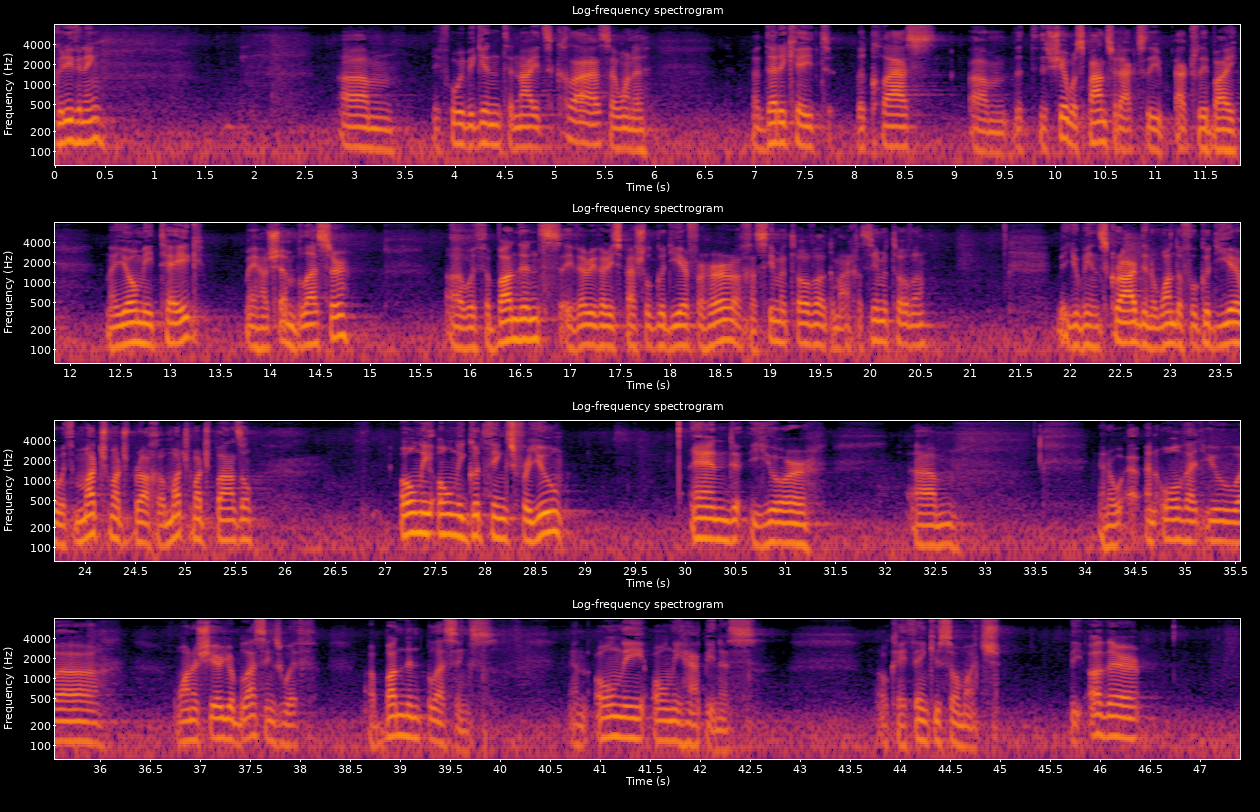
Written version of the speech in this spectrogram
Good evening. Um, before we begin tonight's class, I want to uh, dedicate the class. Um, the, the was sponsored actually, actually by Naomi Teig. May Hashem bless her uh, with abundance. A very, very special good year for her. A Chasima Tova, a Gemar Chasima Tova. May you be inscribed in a wonderful good year with much, much bracha, much, much basil. Only, only good things for you and your um, and, and all that you uh, want to share your blessings with. Abundant blessings and only only happiness. Okay thank you so much. The other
